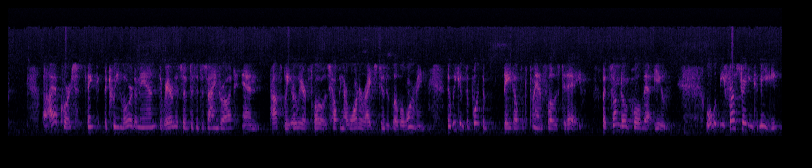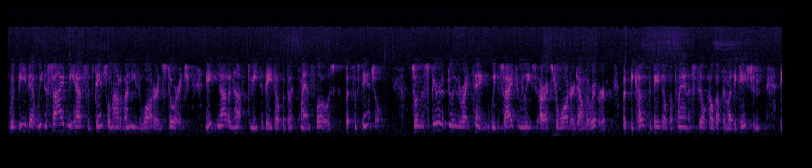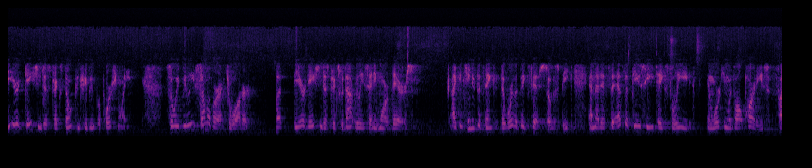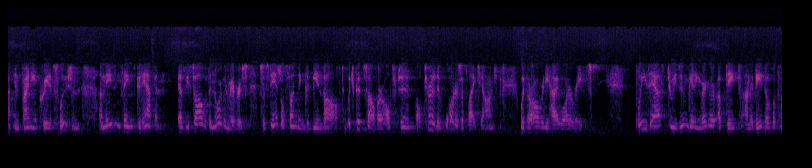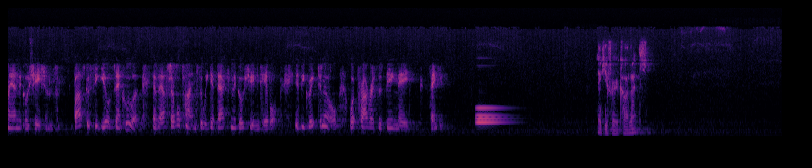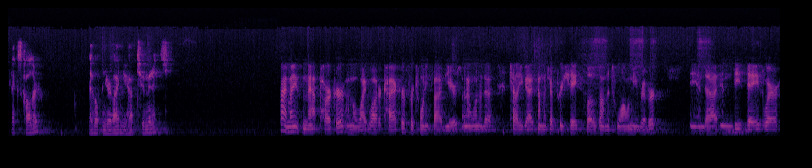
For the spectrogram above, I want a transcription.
Uh, I, of course, think between lower demand, the rareness of the design drought, and possibly earlier flows helping our water rights due to global warming, that we can support the Bay Delta Plan flows today. But some don't hold that view. What would be frustrating to me would be that we decide we have substantial amount of unneeded water in storage, maybe not enough to meet the Bay Delta Plan flows, but substantial. So in the spirit of doing the right thing, we decide to release our extra water down the river, but because the Bay Delta Plan is still held up in litigation, the irrigation districts don't contribute proportionally. So we release some of our extra water, but the irrigation districts would not release any more of theirs. I continue to think that we're the big fish, so to speak, and that if the SFPUC takes the lead in working with all parties in finding a creative solution, amazing things could happen. As we saw with the northern rivers, substantial funding could be involved, which could solve our alternative, water supply challenge with our already high water rates. Please ask to resume getting regular updates on the Bay Delta Plan negotiations. BAWSCA CEO Sandkulla has asked several times that we get back to the negotiating table. It'd be great to know what progress is being made. Thank you. Thank you for your comments. Next caller. I've opened your line. You have two minutes. Hi, my name is Matt Parker. I'm a whitewater kayaker for 25 years, and I wanted to tell you guys how much I appreciate flows on the Tuolumne River. And uh, in these days where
